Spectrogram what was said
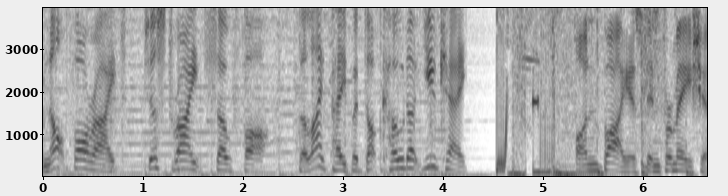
Not for right, just right so far. Thelightpaper.co.uk. Unbiased information.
